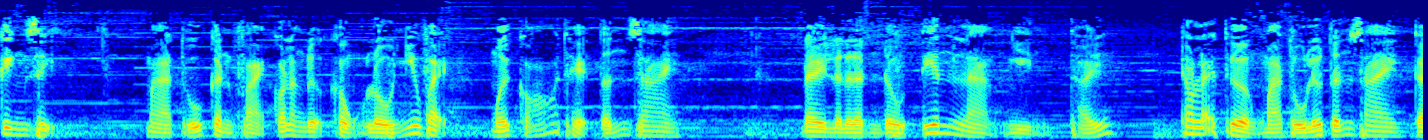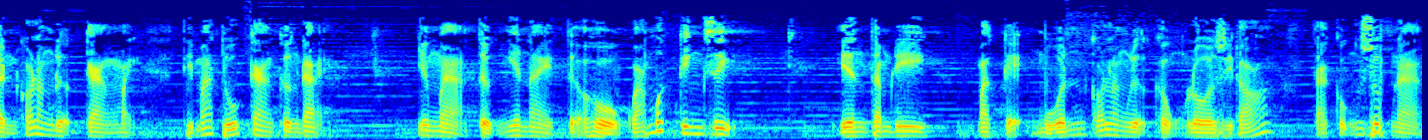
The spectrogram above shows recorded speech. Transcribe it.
kinh dị, mà thú cần phải có năng lượng khổng lồ như vậy mới có thể tấn dai. Đây là lần đầu tiên làng nhìn thấy. Theo lẽ thường ma thú nếu tấn dai cần có năng lượng càng mạnh thì ma thú càng cường đại. Nhưng mà tự nhiên này tựa hồ quá mức kinh dị. Yên tâm đi, mặc kệ muốn có năng lượng khổng lồ gì đó, ta cũng giúp nàng.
